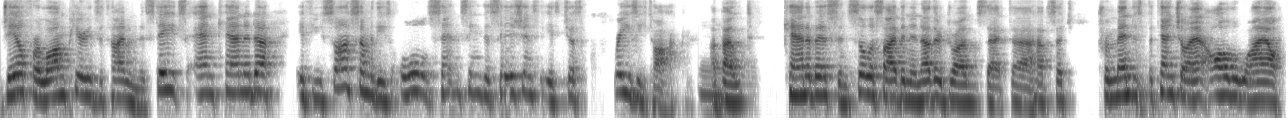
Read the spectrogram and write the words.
jail for long periods of time in the States and Canada. If you saw some of these old sentencing decisions, it's just crazy talk mm. about cannabis and psilocybin and other drugs that uh, have such tremendous potential and all the while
